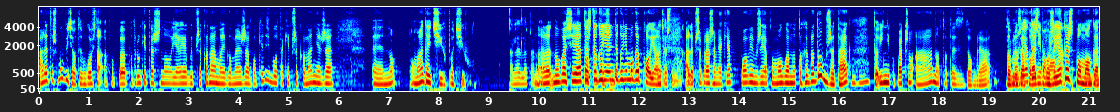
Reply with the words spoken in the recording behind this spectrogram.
ale też mówić o tym głośno, a po, po drugie też no, ja jakby przekonałam mojego męża, bo kiedyś było takie przekonanie, że e, no, pomagaj cichu po cichu. Ale dlaczego? No, ale, no właśnie ja też co tego po nie, cichu? tego nie mogę pojąć. Ja też nie mogę. Ale przepraszam, jak ja powiem, że ja pomogłam, no to chyba dobrze, tak? Mhm. To inni popatrzą, a no to to jest dobra, dobre może ja zachowanie, też może ja też pomogę.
